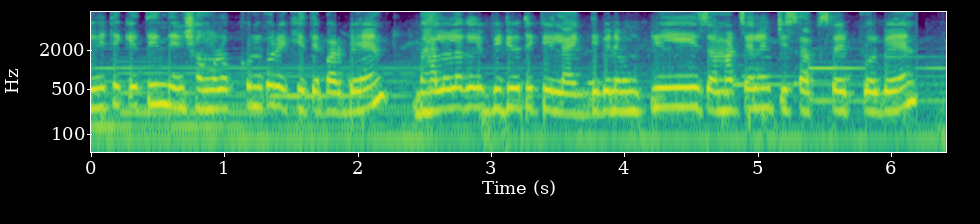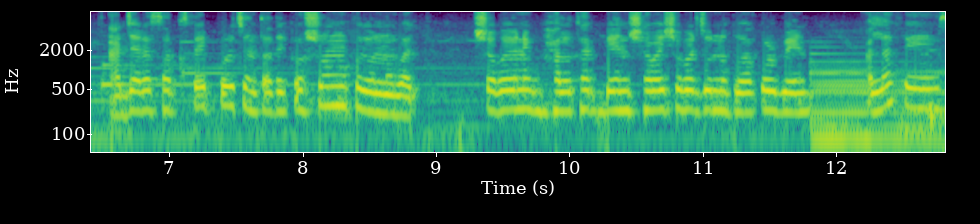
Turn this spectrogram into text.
দুই থেকে তিন দিন সংরক্ষণ করে খেতে পারবেন। ভালো লাগলে ভিডিওতে একটি লাইক দিবেন এবং প্লিজ আমার চ্যানেলটি সাবস্ক্রাইব করবেন। আর যারা সাবস্ক্রাইব করেছেন তাদেরকে অসংখ্য ধন্যবাদ। সবাই অনেক ভালো থাকবেন, সবাই সবার জন্য দোয়া করবেন। আল্লাহ হাফেজ।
